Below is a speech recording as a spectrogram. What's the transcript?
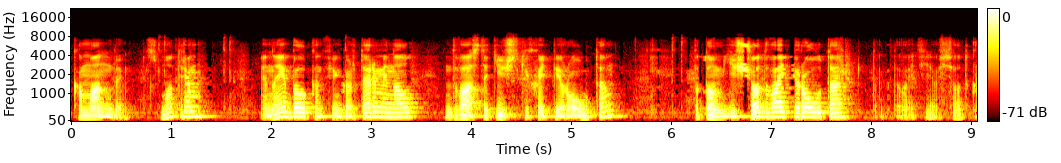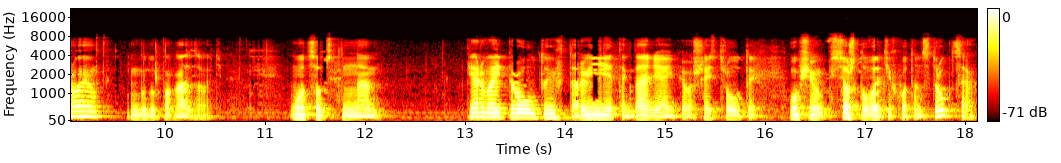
Команды смотрим. Enable, Configure Terminal. Два статических IP роута. Потом еще два IP роута. Так, давайте я все открою и буду показывать. Вот, собственно, первые IP роуты, вторые и так далее, IPv6 роуты. В общем, все, что в этих вот инструкциях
